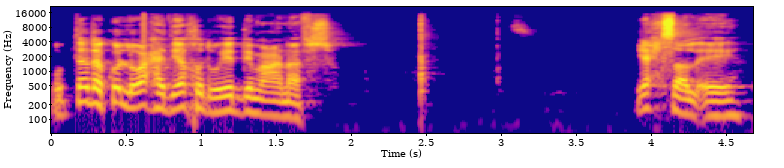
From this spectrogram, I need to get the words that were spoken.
وابتدى كل واحد ياخد ويدي مع نفسه يحصل إيه؟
